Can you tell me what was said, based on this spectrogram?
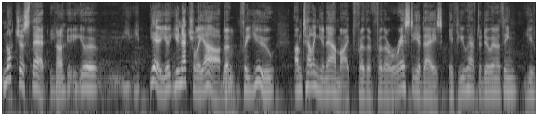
Not just that. No? y- You're, you, you- yeah, you, you naturally are. But Mm. for you, I'm telling you now, Mike, for the for the rest of your days, if you have to do anything, you've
